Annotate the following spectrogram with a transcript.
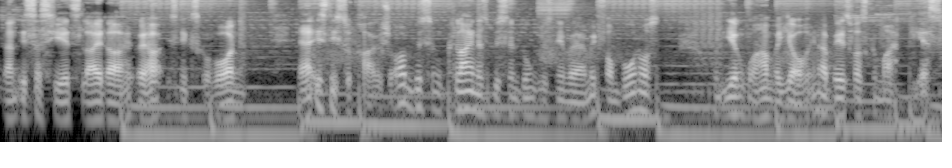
dann ist das hier jetzt leider, ja, ist nichts geworden. Ja, ist nicht so tragisch. Oh, ein bisschen kleines, bisschen dunkles nehmen wir ja mit vom Bonus. Und irgendwo haben wir hier auch Innerbase was gemacht. Yes,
